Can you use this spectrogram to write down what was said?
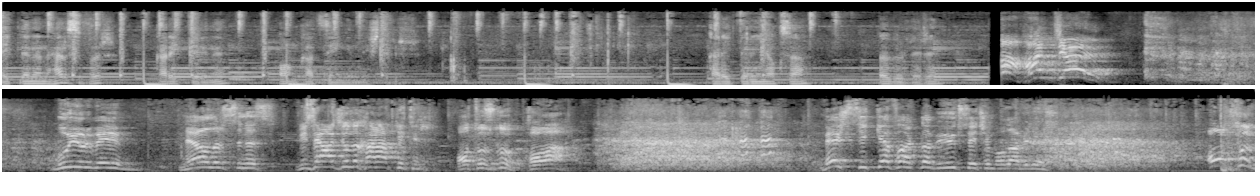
Eklenen her sıfır karakterini 10 kat zenginleştirir. Karakterin yoksa öbürleri Buyur beyim. Ne alırsınız? Bize acılı kanat getir. Otuzlu kova. Beş sikke farkla büyük seçim olabilir. Olsun.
